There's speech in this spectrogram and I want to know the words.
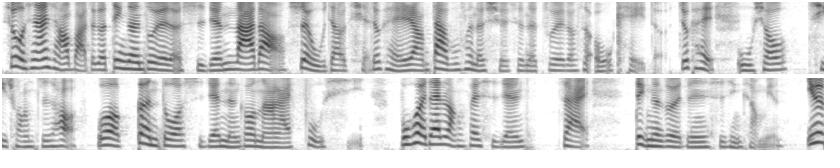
所以我现在想要把这个订正作业的时间拉到睡午觉前，就可以让大部分的学生的作业都是 OK 的，就可以午休起床之后，我有更多时间能够拿来复习，不会再浪费时间在订正作业这件事情上面。因为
